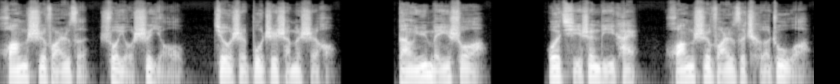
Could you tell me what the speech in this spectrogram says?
黄师傅儿子说有是有，就是不知什么时候。等于没说，我起身离开。黄师傅儿子扯住我，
